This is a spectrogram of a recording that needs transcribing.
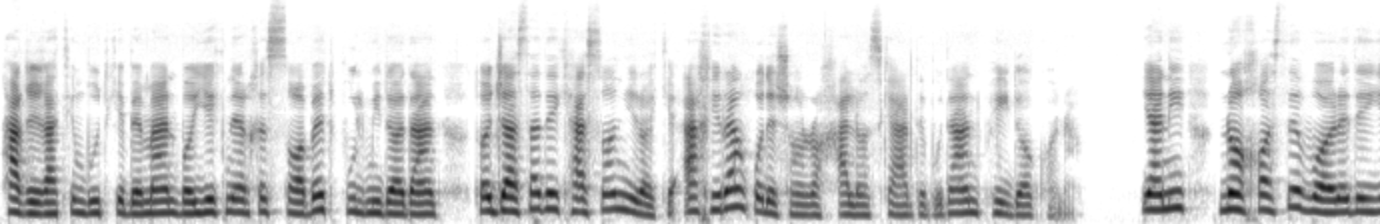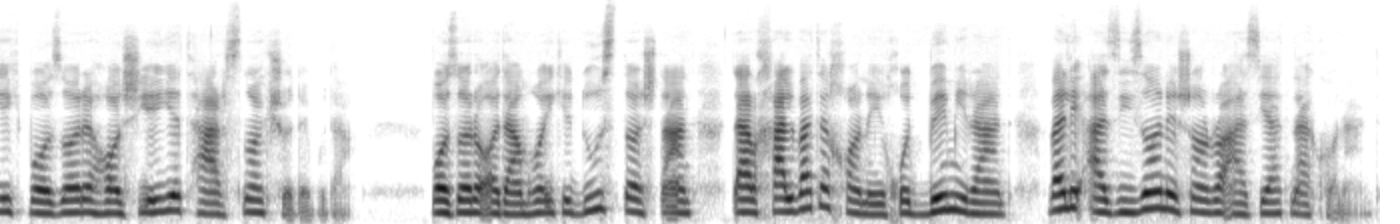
حقیقت این بود که به من با یک نرخ ثابت پول می‌دادند تا جسد کسانی را که اخیرا خودشان را خلاص کرده بودند پیدا کنم. یعنی ناخواسته وارد یک بازار حاشیه‌ای ترسناک شده بودم. بازار آدمهایی که دوست داشتند در خلوت خانه خود بمیرند ولی عزیزانشان را اذیت نکنند.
